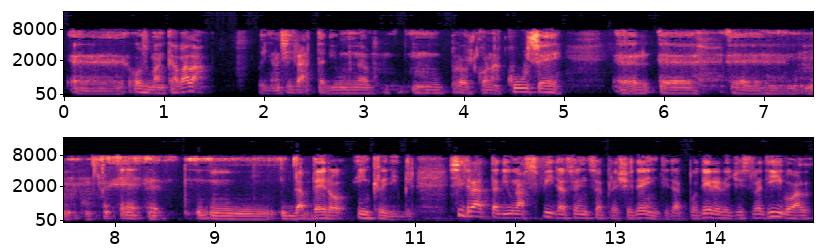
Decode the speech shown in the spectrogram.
eh, Osman Kavala quindi non si tratta di un, un con accuse eh, eh, eh, eh mm, davvero incredibili. Si tratta di una sfida senza precedenti dal potere legislativo al,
